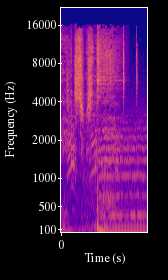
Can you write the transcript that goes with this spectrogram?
869.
